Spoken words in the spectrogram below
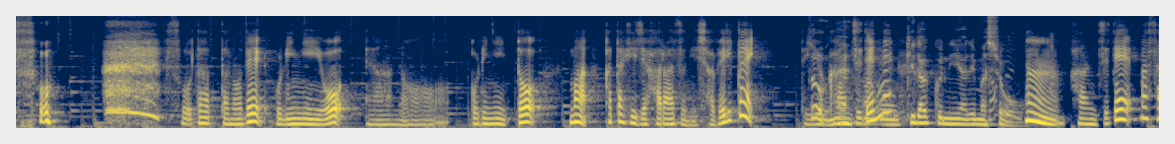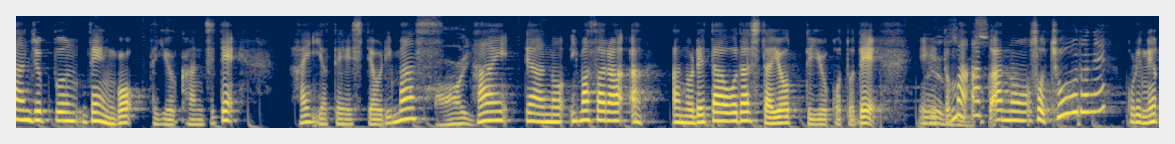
そう。そうだったので、ゴリニーを、あの、ゴリニーと、まあ、肩肘張らずに喋りたい。っていう感じでね。そうあの気楽にやりましょう。うん、感じで、まあ、30分前後っていう感じで、はい、予定しております。はい。はい。で、あの、今更、あ、あの、レターを出したよっていうことで、えっ、と、ありがとまあ、あと、あの、そう、ちょうどね、これね、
